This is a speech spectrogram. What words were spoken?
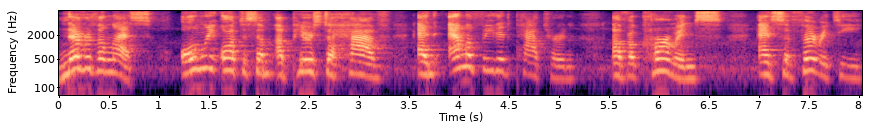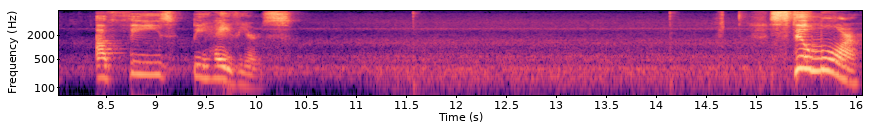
Nevertheless, only autism appears to have an elevated pattern of occurrence and severity of these behaviors. Still more,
